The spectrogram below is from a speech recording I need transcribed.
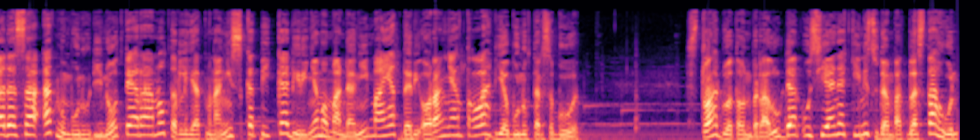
pada saat membunuh Dino, Terano terlihat menangis ketika dirinya memandangi mayat dari orang yang telah dia bunuh tersebut. Setelah dua tahun berlalu dan usianya kini sudah 14 tahun,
